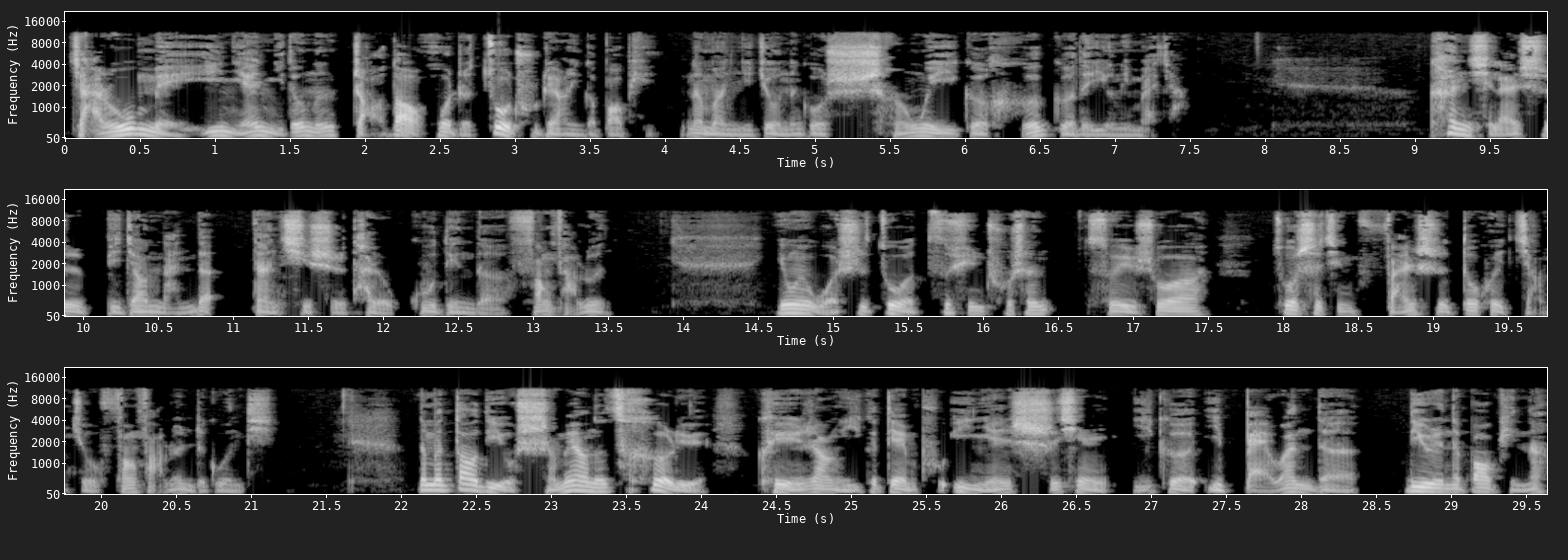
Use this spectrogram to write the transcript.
假如每一年你都能找到或者做出这样一个爆品，那么你就能够成为一个合格的盈利卖家。看起来是比较难的，但其实它有固定的方法论。因为我是做咨询出身，所以说做事情凡事都会讲究方法论这个问题。那么，到底有什么样的策略可以让一个店铺一年实现一个一百万的利润的爆品呢？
